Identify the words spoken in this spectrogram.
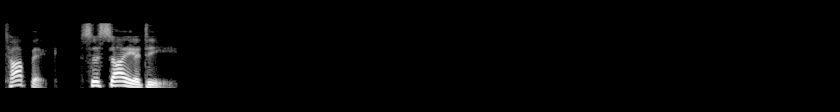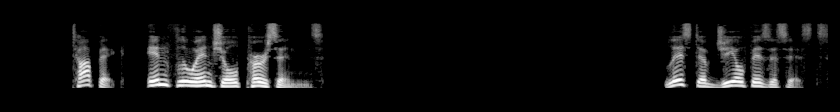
Topic: Society Topic: Influential persons. List of geophysicists.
